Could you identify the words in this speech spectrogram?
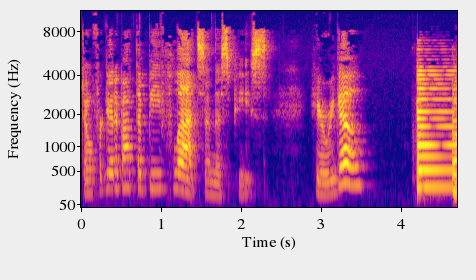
Don't forget about the B flats in this piece. Here we go.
